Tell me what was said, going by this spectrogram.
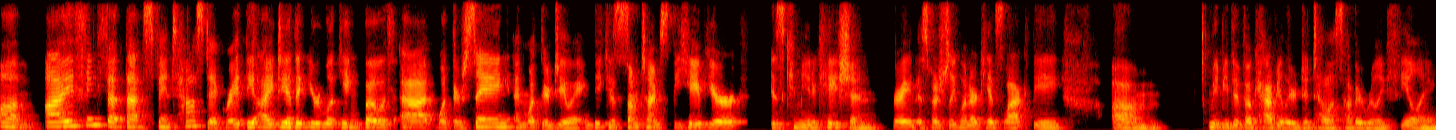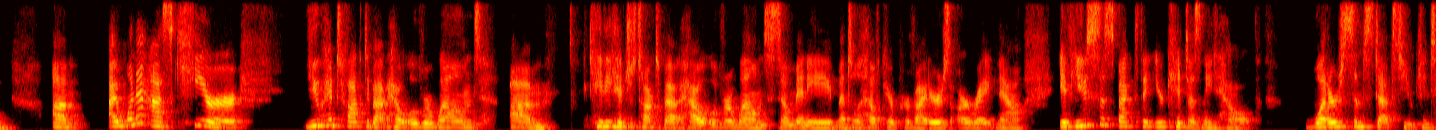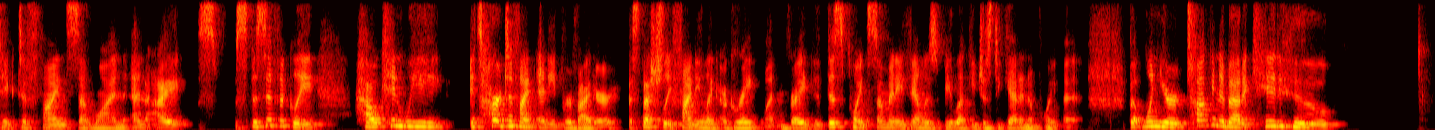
um, I think that that's fantastic, right? The idea that you're looking both at what they're saying and what they're doing, because sometimes behavior is communication, right? Especially when our kids lack the um, maybe the vocabulary to tell us how they're really feeling. Um, I want to ask here, you had talked about how overwhelmed, um, Katie had just talked about how overwhelmed so many mental health care providers are right now. If you suspect that your kid does need help, what are some steps you can take to find someone? And I specifically, how can we it's hard to find any provider, especially finding like a great one, right? At this point, so many families would be lucky just to get an appointment. But when you're talking about a kid who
